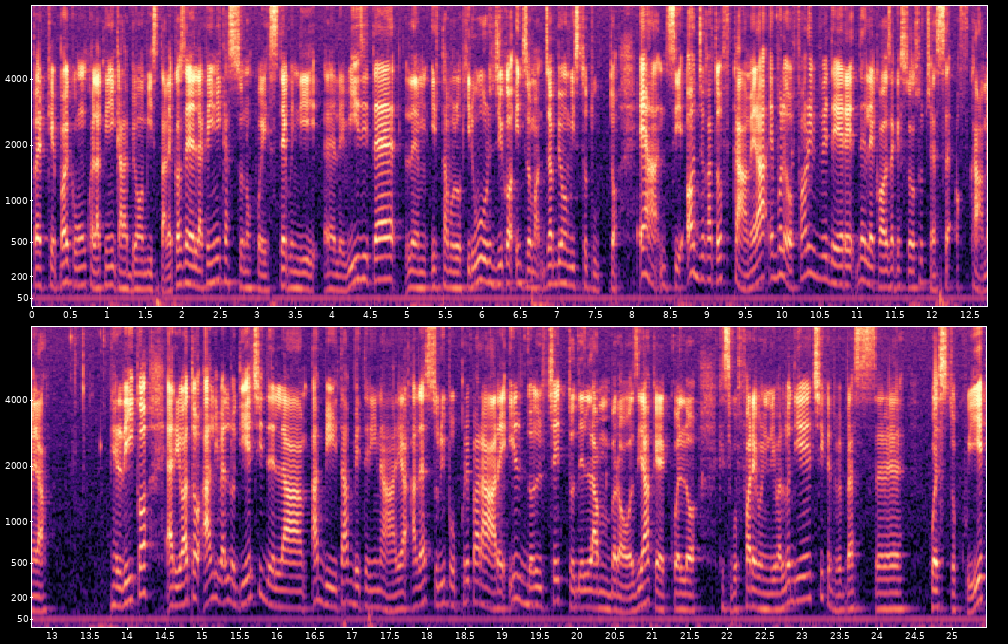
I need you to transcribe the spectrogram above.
perché poi comunque la clinica l'abbiamo vista, le cose della clinica sono queste, quindi eh, le visite, le, il tavolo chirurgico, insomma già abbiamo visto tutto. E anzi ho giocato off camera e volevo farvi vedere delle cose che sono successe off camera. Enrico è arrivato a livello 10 della abilità veterinaria. Adesso lui può preparare il dolcetto dell'ambrosia Che è quello che si può fare con il livello 10 Che dovrebbe essere questo qui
